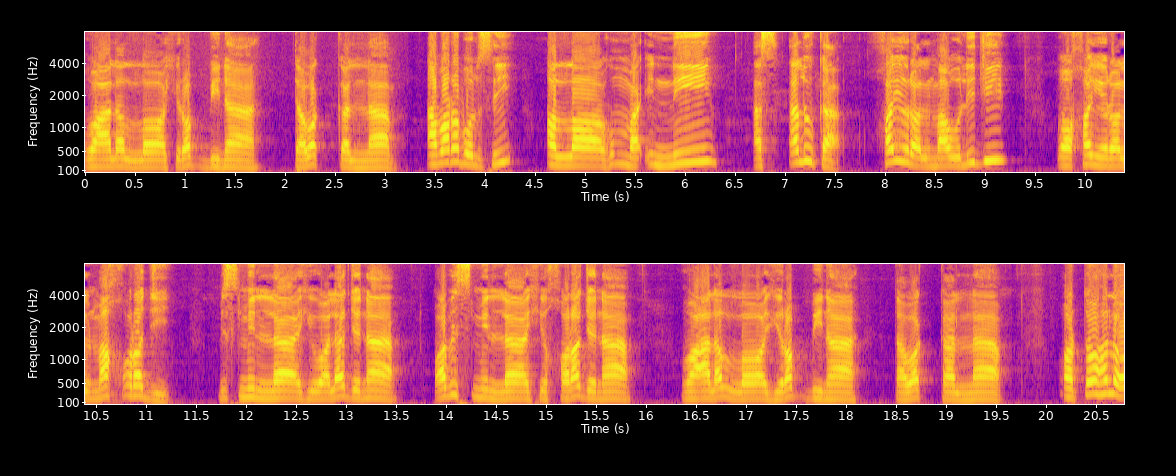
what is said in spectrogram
ও আলাল্লাহি রব্বিনা তাওয়াক্কালনা। আবারও বলছি, আল্লাহুম্মা ইন্নি আস আলুকা খয়রল মাউলিজি ও খয়রল মখরজি। বিসমিল্লাহি ওয়ালাজেনা অবিসমিল্লাহি খরজনা। ও রব্বিনা, তাওয়াক্কালনা। অর্থ হলো,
